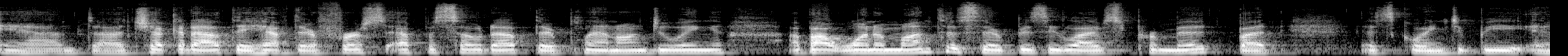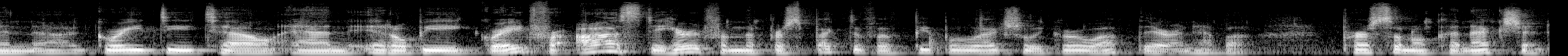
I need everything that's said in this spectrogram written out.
and uh, check it out. They have their first episode up. They plan on doing about one a month as their busy lives permit, but it's going to be in uh, great detail and it'll be great for us to hear it from the perspective of people who actually grew up there and have a personal connection.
